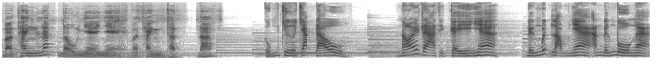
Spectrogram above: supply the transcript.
Bà Thanh lắc đầu nhẹ nhẹ và thành thật đáp. Cũng chưa chắc đâu. Nói ra thì kỳ nha. Đừng mít lòng nha, anh đừng buồn à.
